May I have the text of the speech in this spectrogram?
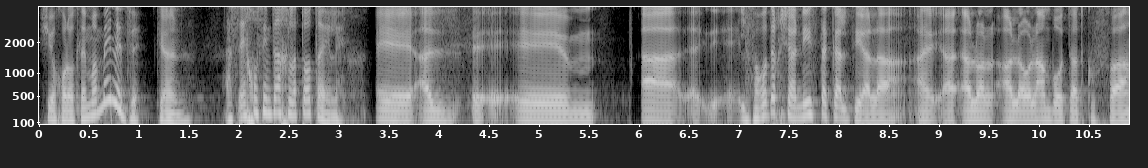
שיכולות לממן את זה. כן. אז איך עושים את ההחלטות האלה? אה, אז אה, אה, לפחות איך שאני הסתכלתי על העולם באותה תקופה,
